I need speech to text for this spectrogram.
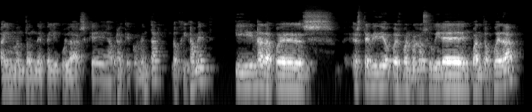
hay un montón de películas que habrá que comentar, lógicamente. Y nada, pues este vídeo pues bueno, lo subiré en cuanto pueda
